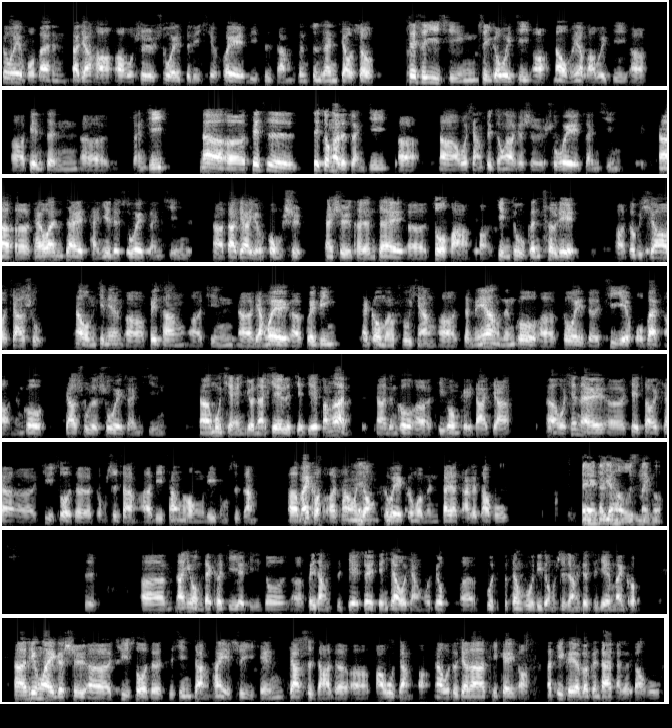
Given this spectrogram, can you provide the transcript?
各位伙伴，大家好，呃，我是数位治理协会理事长陈春山教授。这次疫情是一个危机啊，那我们要把危机呃呃变成呃转机。那呃这次最重要的转机呃，那我想最重要就是数位转型。那呃台湾在产业的数位转型啊，呃，大家有共识，但是可能在呃做法啊，进度跟策略啊，呃，都必须要加速。那我们今天呃非常呃请呃两位呃贵宾来跟我们分享呃怎么样能够呃各位的企业伙伴啊能够加速的数位转型，那目前有哪些的解决方案，那能够呃提供给大家。那我先来呃介绍一下呃巨硕的董事长啊、呃、李昌宏李董事长，呃 Michael 呃昌鸿兄，可不可以跟我们大家打个招呼？哎，大家好，我是 Michael。是。呃，那因为我们在科技业其实都呃非常直接，所以等一下我想我就呃不不称呼李董事长，就直接 Michael。那另外一个是呃巨硕的执行长，他也是以前嘉士达的呃法务长啊、哦，那我都叫他 TK 啊、哦。那 TK 要不要跟大家打个招呼？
